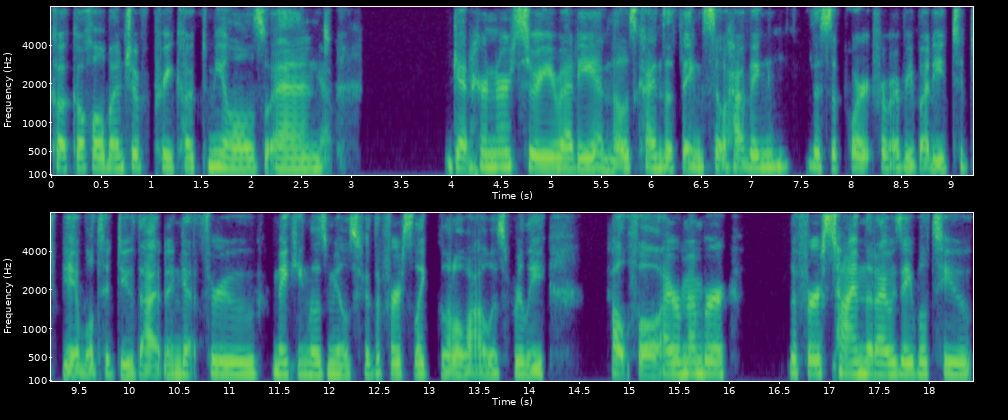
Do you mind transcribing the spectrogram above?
cook a whole bunch of pre-cooked meals and yeah get her nursery ready and those kinds of things. So having the support from everybody to be able to do that and get through making those meals for the first like little while was really helpful. I remember the first time that I was able to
